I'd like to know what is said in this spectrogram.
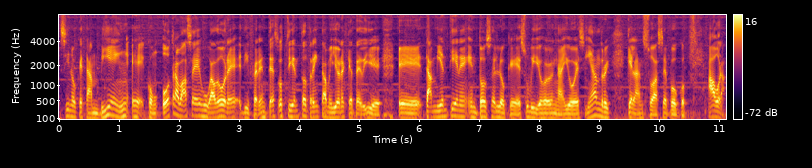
sino que también eh, con otra base de jugadores diferente a esos 130 millones que te dije, eh, también tiene entonces lo que es su videojuego en iOS y Android que lanzó hace poco. Ahora,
